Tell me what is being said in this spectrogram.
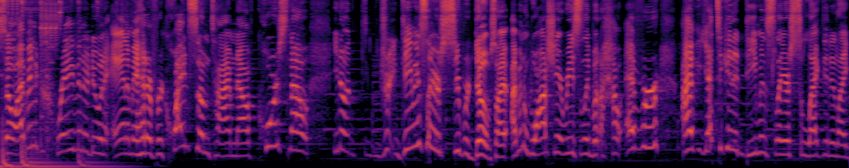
So I've been craving to do an anime header for quite some time now. Of course, now, you know, Demon Slayer is super dope. So I, have been watching it recently, but however, I've yet to get a Demon Slayer selected and like,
